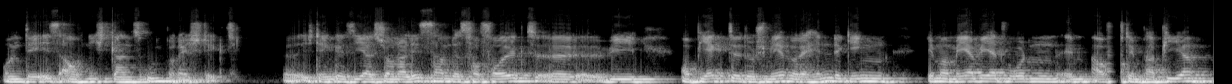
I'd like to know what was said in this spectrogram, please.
und der ist auch nicht ganz unberechtigt. Ich denke, Sie als Journalist haben das verfolgt, wie Objekte durch mehrere Hände gingen, immer mehr wert wurden auf dem Papier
